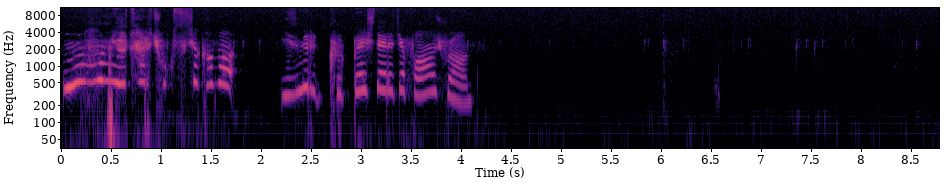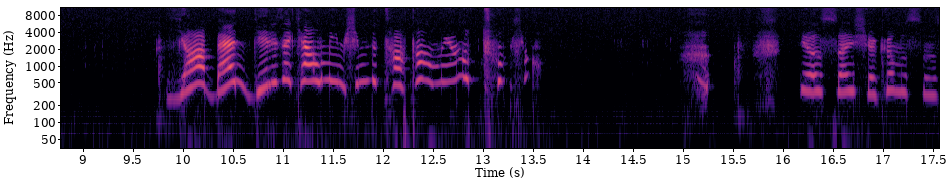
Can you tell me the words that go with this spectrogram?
Oğlum yeter çok sıcak hava. İzmir 45 derece falan şu an. Ya ben gerizekalı mıyım? Şimdi tahta almayı unuttum ya. Ya sen şaka mısın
